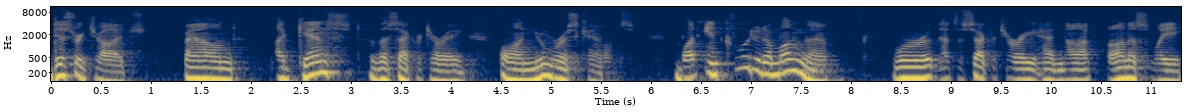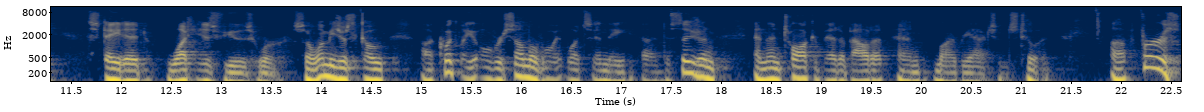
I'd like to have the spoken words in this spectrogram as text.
district judge found against the Secretary on numerous counts, but included among them were that the Secretary had not honestly stated what his views were. So let me just go uh, quickly over some of what's in the uh, decision and then talk a bit about it and my reactions to it. Uh, first,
